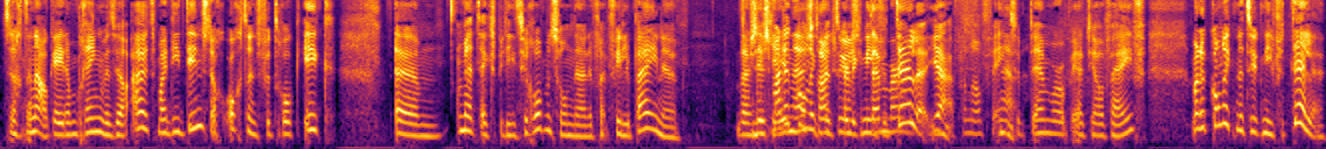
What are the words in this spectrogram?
Ze dachten, nou oké, dan brengen we het wel uit. Maar die dinsdagochtend vertrok ik ehm, met Expeditie Robinson naar de Filipijnen. Daar dus, zit maar in, dat kon ik natuurlijk niet vertellen. Ja, Hm. vanaf 1 Ja. september op RTL 5. Maar dat kon ik natuurlijk niet vertellen.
